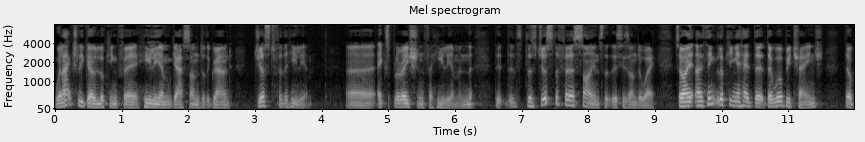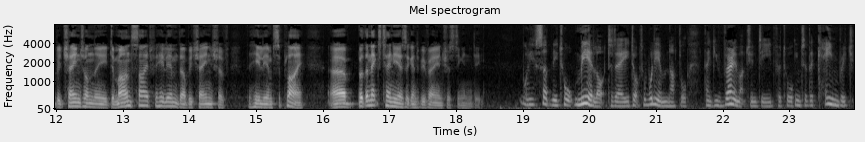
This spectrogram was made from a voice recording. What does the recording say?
We'll actually go looking for helium gas under the ground just for the helium. Uh, exploration for helium. And th- th- there's just the first signs that this is underway. So I, I think looking ahead, that there will be change. There'll be change on the demand side for helium. There'll be change of the helium supply. Uh, but the next 10 years are going to be very interesting indeed. Well, you've certainly taught me a lot today, Dr. William Nuttall. Thank you very much indeed for talking to the Cambridge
